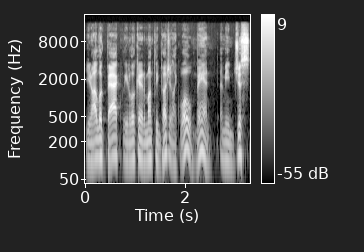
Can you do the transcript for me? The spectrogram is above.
you know, I look back, you know, looking at a monthly budget, like, whoa, man. I mean, just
